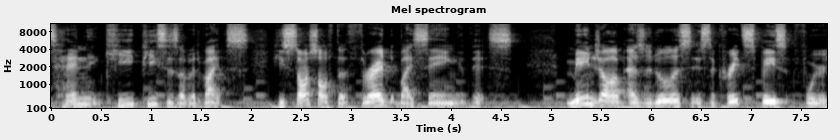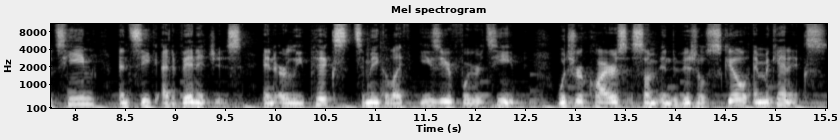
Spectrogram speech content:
10 key pieces of advice. He starts off the thread by saying this Main job as a duelist is to create space for your team and seek advantages and early picks to make life easier for your team, which requires some individual skill and mechanics.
